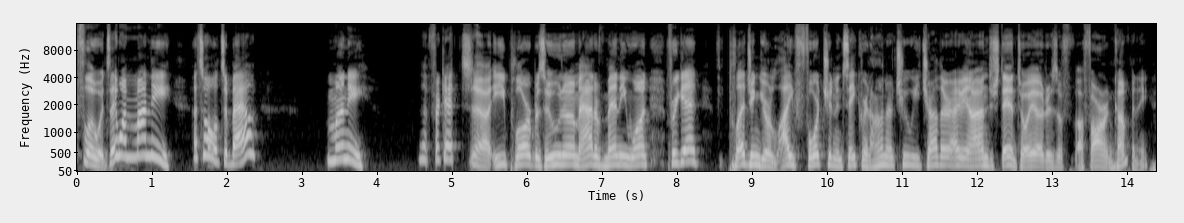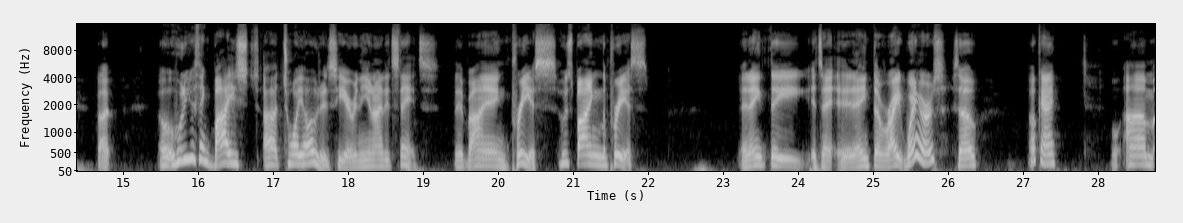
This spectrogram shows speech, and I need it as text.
influence. They want money. That's all it's about. Money. Forget uh, e pluribus unum, out of many one. Forget pledging your life, fortune, and sacred honor to each other. I mean, I understand Toyota is a, a foreign company, but uh, who do you think buys uh, Toyotas here in the United States? They're buying Prius. Who's buying the Prius? It ain't the it's a, it ain't the right wingers. So, okay. Well, um,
